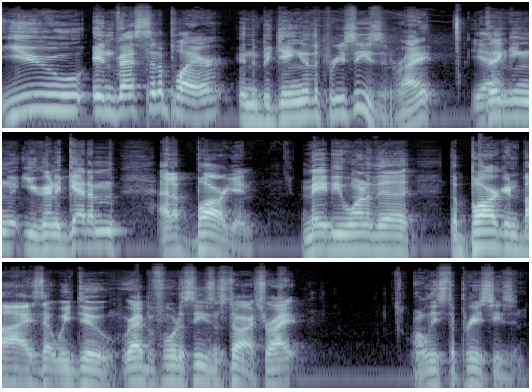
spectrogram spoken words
you invest in a player in the beginning of the preseason, right? Yeah. Thinking you're going to get him at a bargain, maybe one of the the bargain buys that we do right before the season starts, right? Or at least the preseason.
